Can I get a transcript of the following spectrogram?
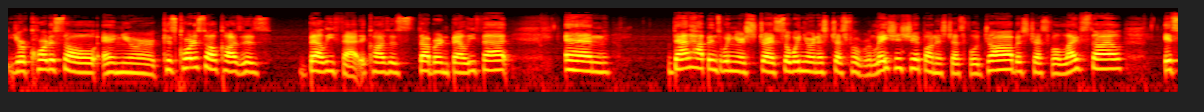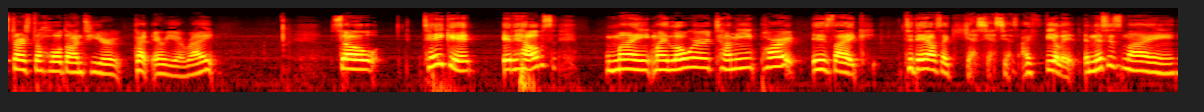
your cortisol and your because cortisol causes belly fat. It causes stubborn belly fat. And that happens when you're stressed. So when you're in a stressful relationship on a stressful job a stressful lifestyle it starts to hold on to your gut area right? So take it it helps. My my lower tummy part is like today I was like, yes, yes, yes, I feel it. And this is my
